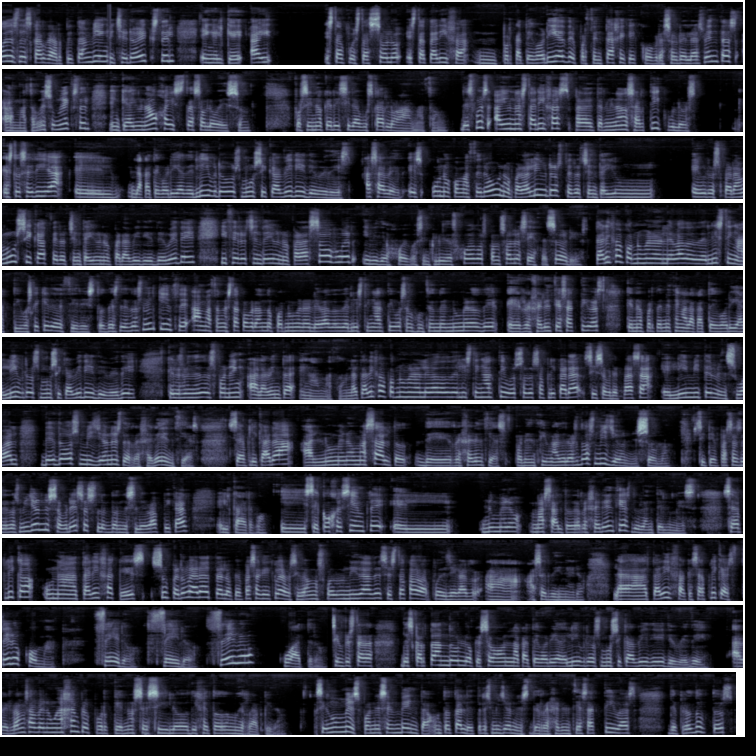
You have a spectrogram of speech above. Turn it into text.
Puedes descargarte también un fichero Excel en el que hay está puesta solo esta tarifa mm, por categoría de porcentaje que cobra sobre las ventas a Amazon. Es un Excel en que hay una hoja y está solo eso, por si no queréis ir a buscarlo a Amazon. Después hay unas tarifas para determinados artículos. Esto sería la categoría de libros, música, vídeo y DVDs. A saber, es 1,01 para libros, 0,81 euros para música, 0,81 para vídeo y DVD y 0,81 para software y videojuegos, incluidos juegos, consolas y accesorios. Tarifa por número elevado de listing activos. ¿Qué quiere decir esto? Desde 2015 Amazon está cobrando por número elevado de listing activos en función del número de eh, referencias activas que no pertenecen a la categoría libros, música, vídeo y DVD que los vendedores ponen a la venta en Amazon. La tarifa por número elevado de listing activos solo se aplicará si sobrepasa el límite mensual de 2 millones de referencias. Se aplicará al número más alto de referencias por encima de los 2 millones solo. Si te pasas de 2 millones, sobre eso es donde se le va a aplicar el cargo. Y se coge siempre el número más alto de referencias durante el mes. Se aplica una tarifa que es súper barata, lo que pasa que claro, si vamos por unidades esto puede llegar a, a ser dinero. La tarifa que se aplica es 0,0004. Siempre está descartando lo que son la categoría de libros, música, vídeo y DVD. A ver, vamos a ver un ejemplo porque no sé si lo dije todo muy rápido. Si en un mes pones en venta un total de 3 millones de referencias activas de productos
